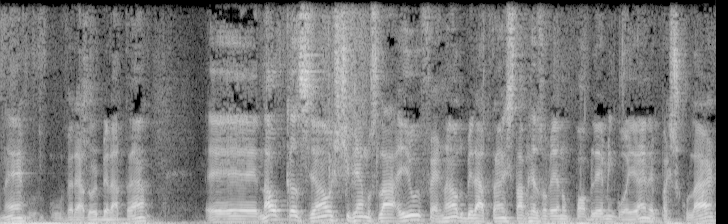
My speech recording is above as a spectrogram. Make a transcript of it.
né? O vereador Beratã. É, na ocasião estivemos lá, eu e o Fernando, o Biratã estava resolvendo um problema em Goiânia particular,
